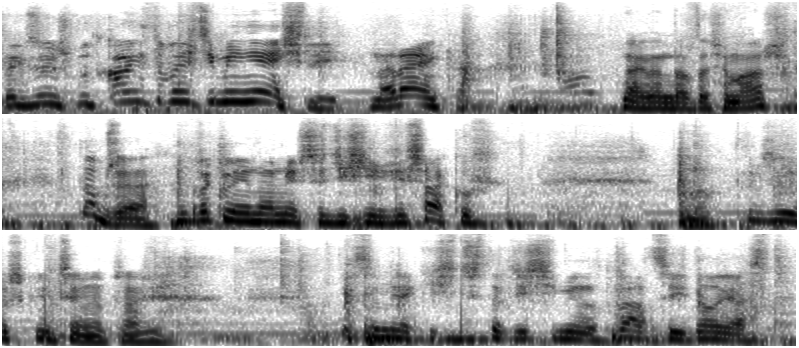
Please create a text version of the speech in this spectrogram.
Także już pod koniec to będziecie mnie nieśli na rękach. Jak tam tato się masz? Dobrze, brakuje nam jeszcze 10 wieszaków. No, także już kończymy prawie. To w sumie jakieś 40 minut pracy i dojazd.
